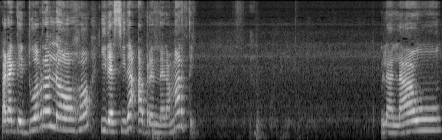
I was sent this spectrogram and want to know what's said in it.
para que tú abras los ojos y decidas aprender a amarte. La Lau.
